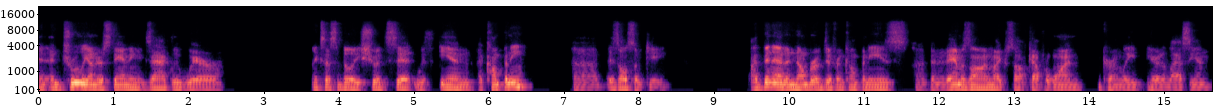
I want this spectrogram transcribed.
And, and truly understanding exactly where accessibility should sit within a company uh, is also key. I've been at a number of different companies. I've been at Amazon, Microsoft, Capital One, currently here at Atlassian.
